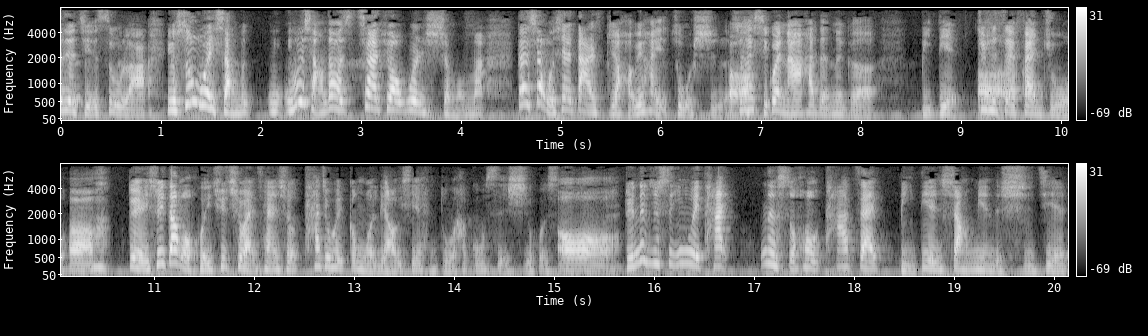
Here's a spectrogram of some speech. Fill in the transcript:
那就结束啦。有时候我也想不，你你会想到现在就要问什么吗？但像我现在大儿子比较好，因为他也做事了，哦、所以他习惯拿他的那个笔电，就是在饭桌。啊、哦，对，所以当我回去吃晚餐的时候，他就会跟我聊一些很多他公司的事或者什么。哦，对，那个就是因为他。那时候他在笔电上面的时间，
